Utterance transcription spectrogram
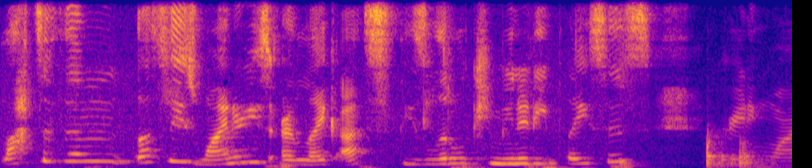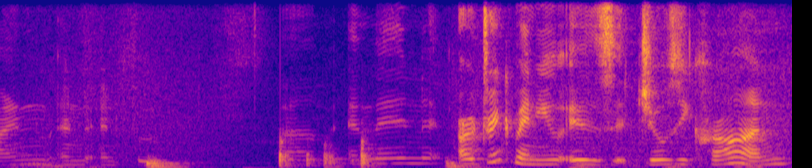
Lots of them, lots of these wineries are like us, these little community places, creating wine and, and food. Um, and then our drink menu is Josie Cron,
